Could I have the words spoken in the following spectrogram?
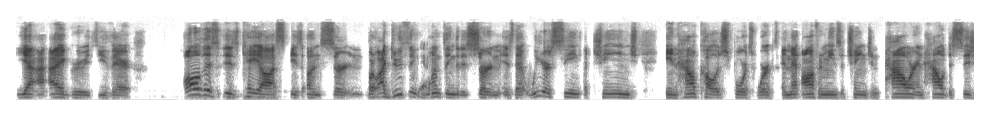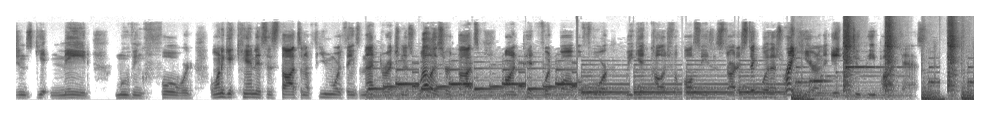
Yeah, I, I agree with you there. All this is chaos, is uncertain. But I do think Yeah. one thing that is certain is that we are seeing a change in how college sports works. And that often means a change in power and how decisions get made moving forward. I want to get Candace's thoughts on a few more things in that direction, as well as her thoughts on Pitt football before we get college football season started. Stick with us right here on the H2P podcast.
